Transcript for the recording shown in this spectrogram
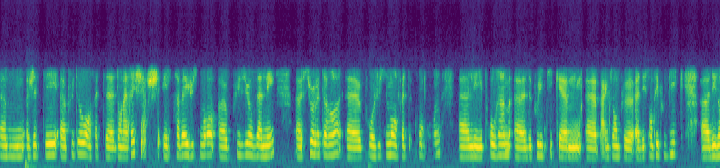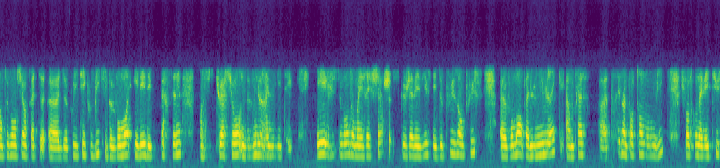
j'étais euh, plutôt en fait euh, dans la recherche et je travaille justement euh, plusieurs années euh, sur le terrain euh, pour justement en fait comprendre euh, les programmes euh, de politique, euh, euh, par exemple euh, des santé publiques, euh, des interventions en fait euh, de politique publique qui peuvent vraiment aider des personnes en situation de vulnérabilité. Et justement dans mes recherches, ce que j'avais vu, c'est de plus en plus euh, vraiment en fait le numérique une place euh, très important dans vies. Je pense qu'on avait tous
